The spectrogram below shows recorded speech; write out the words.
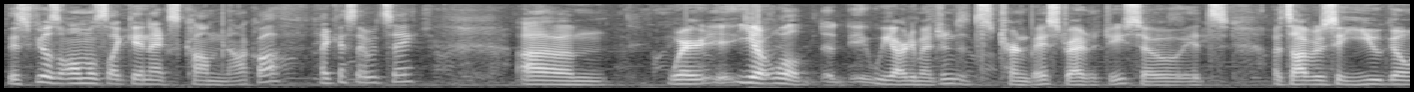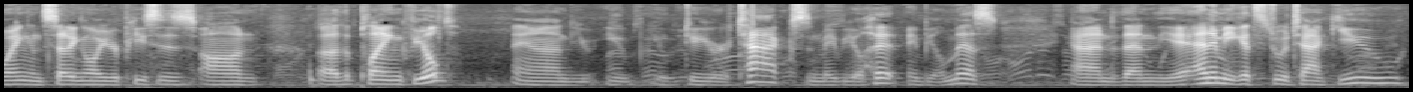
This feels almost like an XCOM knockoff, I guess I would say. Um, where you know, well, we already mentioned it's turn-based strategy, so it's it's obviously you going and setting all your pieces on uh, the playing field, and you, you you do your attacks, and maybe you'll hit, maybe you'll miss, and then the enemy gets to attack you.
